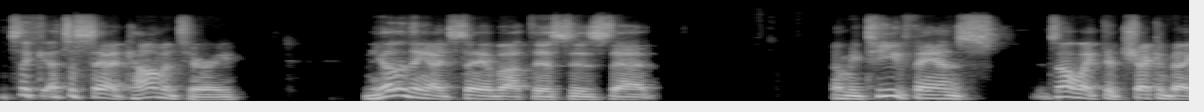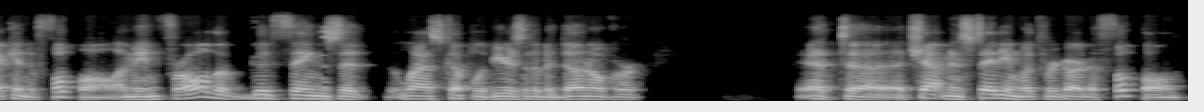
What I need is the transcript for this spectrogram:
it's like that's a sad commentary. And the other thing I'd say about this is that, I mean, TU fans, it's not like they're checking back into football. I mean, for all the good things that the last couple of years that have been done over at uh, Chapman Stadium with regard to football,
